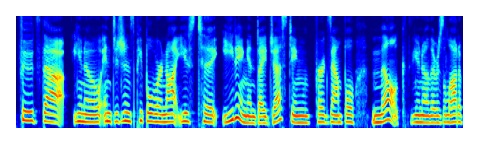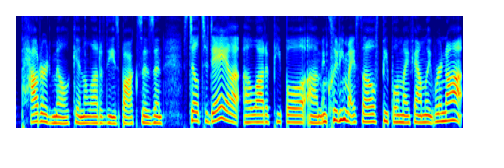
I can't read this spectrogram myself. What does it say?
foods that, you know, indigenous people were not used to eating and digesting. For example, milk. You know, there was a lot of powdered milk in a lot of these boxes. And still today, a, a lot of people, um, including myself, people in my family, were not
